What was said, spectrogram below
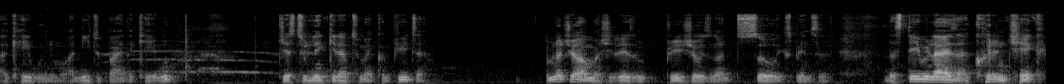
a cable anymore. I need to buy the cable just to link it up to my computer. I'm not sure how much it is. I'm pretty sure it's not so expensive. The stabilizer I couldn't check.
